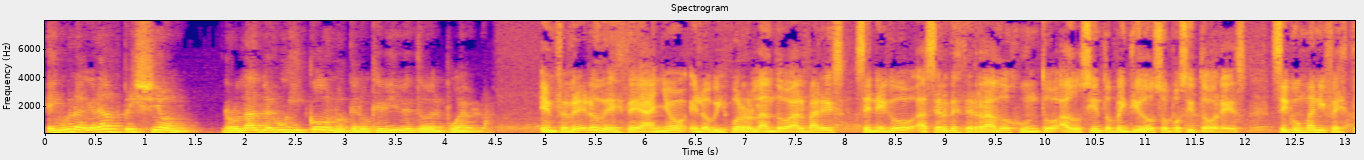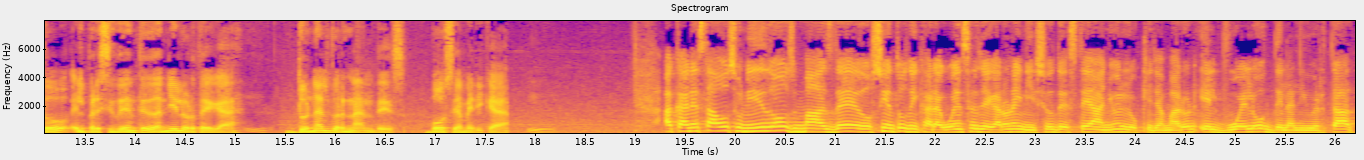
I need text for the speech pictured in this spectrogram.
en una gran prisión. Rolando es un icono de lo que vive todo el pueblo. En febrero de este año, el obispo Rolando Álvarez se negó a ser desterrado junto a 222 opositores, según manifestó el presidente Daniel Ortega. Donaldo Hernández, Voz de América. Acá en Estados Unidos, más de 200 nicaragüenses llegaron a inicios de este año en lo que llamaron el vuelo de la libertad.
